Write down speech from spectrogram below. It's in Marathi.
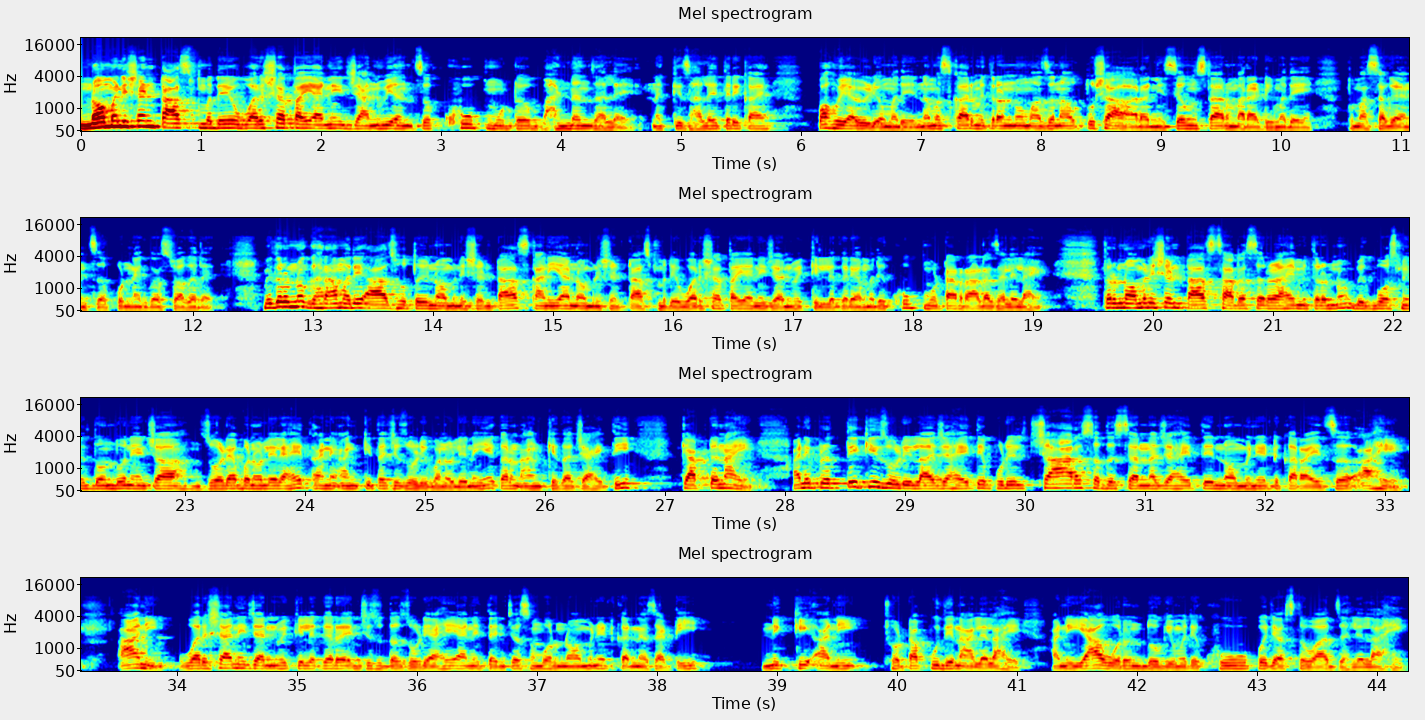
नॉमिनेशन टास्कमध्ये वर्षाताई आणि जान्हवी यांचं खूप मोठं भांडण झालं आहे नक्की झालं आहे तरी काय? पाहू या व्हिडिओमध्ये. नमस्कार मित्रांनो माझं नाव तुषार आणि सेवन स्टार मराठीमध्ये तुम्हा सगळ्यांचं पुन्हा एकदा स्वागत आहे. मित्रांनो घरामध्ये आज होतोय नॉमिनेशन टास्क आणि या नॉमिनेशन टास्कमध्ये वर्षाताई आणि जान्हवी किल्लेकर यामध्ये खूप मोठा राडा झालेला आहे. तर नॉमिनेशन टास्क साधा सरळ आहे मित्रांनो बिग बॉसने दोन दोन यांच्या जोड्या बनवलेल्या आहेत आणि अंकिताची जोडी बनवली नाही आहे कारण अंकिताची आहे ती कॅप्टन आहे. आणि प्रत्येकी जोडीला जे आहे ते पुढील चार सदस्यांना जे आहे ते नॉमिनेट करायचं आहे. आणि वर्षाने जान्हवी किलेकर यांची सुद्धा जोडी आहे आणि त्यांच्यासमोर नॉमिनेट करण्यासाठी निक्की आणि छोटा पुदिना आलेला आहे. आणि यावरून दोघीमध्ये खूप जास्त वाद झालेला आहे.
